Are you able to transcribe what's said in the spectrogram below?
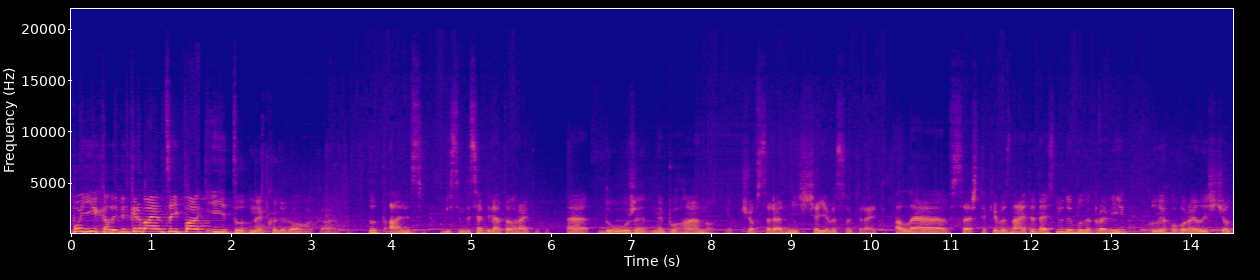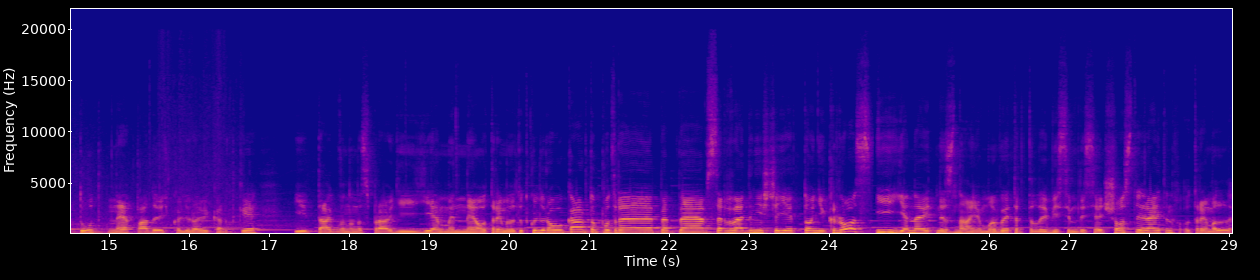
Поїхали, відкриваємо цей пак, і тут не кольорова карта. Тут Аліс, 89-го рейтингу. Це дуже непогано, якщо всередині ще є високий рейтинг. Але все ж таки, ви знаєте, десь люди були праві, коли говорили, що тут не падають кольорові картки. І так воно насправді є. Ми не отримали тут кольорову карту. Потре ПП. Всередині ще є Тоні Крос. І я навіть не знаю. Ми витратили 86 рейтинг, отримали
